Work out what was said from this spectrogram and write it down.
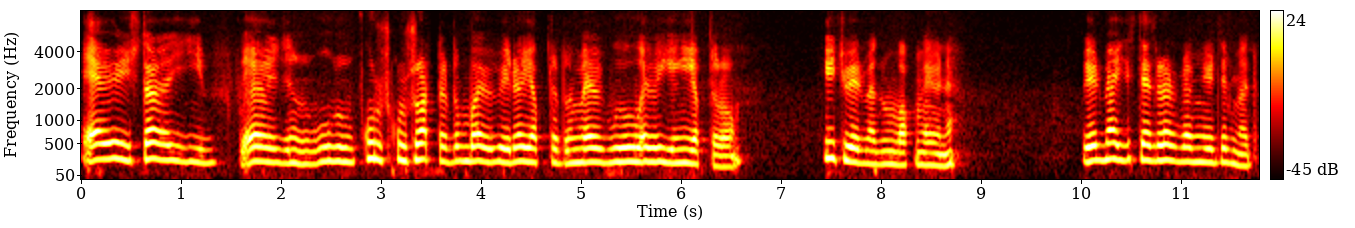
Ev işte ev, kuruş kuruş arttırdım, evi böyle yaptırdım, ev, bu evi yeni yaptıralım. Hiç vermedim bakma evine. Vermeyi istediler, ben verdirmedim.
